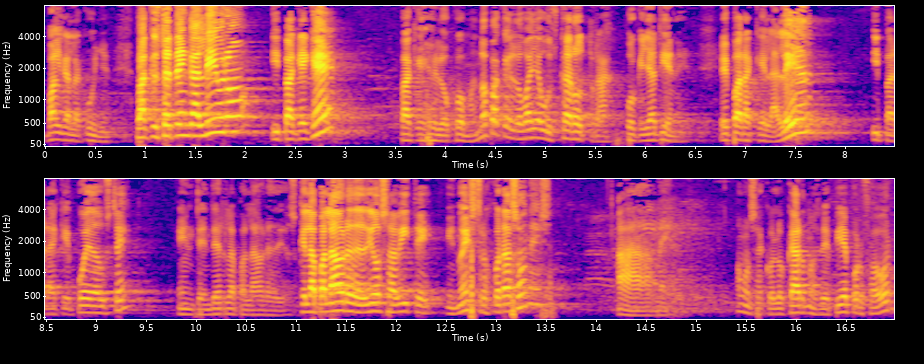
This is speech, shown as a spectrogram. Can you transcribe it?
valga la cuña. Para que usted tenga el libro y para que qué, para que se lo coma. No para que lo vaya a buscar otra, porque ya tiene. Es para que la lea y para que pueda usted entender la palabra de Dios. Que la palabra de Dios habite en nuestros corazones. Amén. Vamos a colocarnos de pie, por favor.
